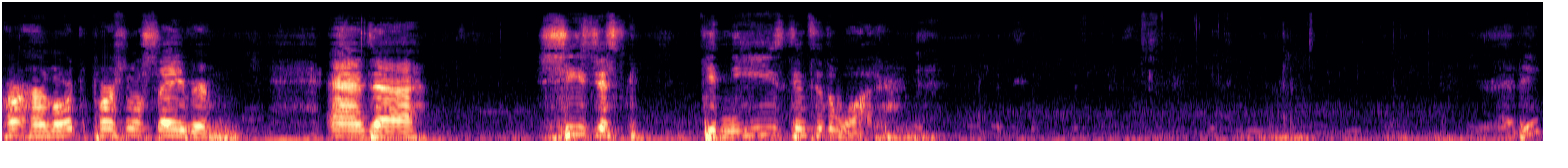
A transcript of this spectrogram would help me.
her, her Lord, personal Savior, and uh, she's just getting eased into the water. You ready?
